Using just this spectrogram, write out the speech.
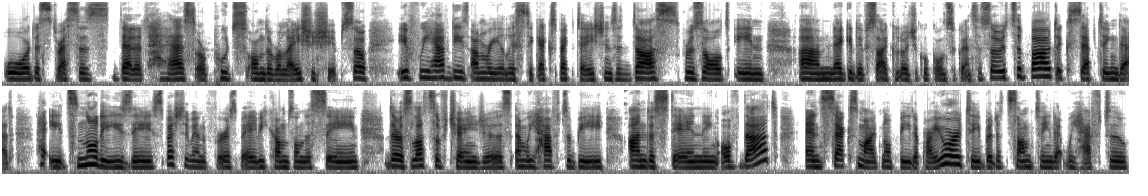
or the stresses that it has or puts on the relationship. So if we have these unrealistic expectations, it does result in um, negative psychological consequences. So it's about accepting that, hey, it's not easy, especially when the first baby comes on the scene. There's lots of changes, and we have to be understanding of that. And sex might not be the priority, but it's something that we have to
